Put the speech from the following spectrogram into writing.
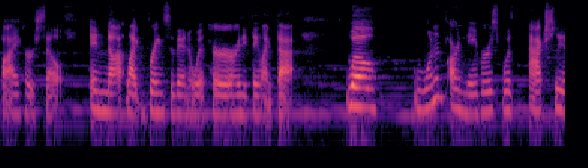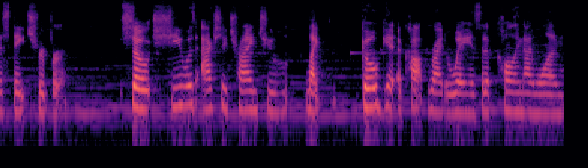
by herself and not like bring Savannah with her or anything like that? Well, one of our neighbors was actually a state trooper. So she was actually trying to like go get a cop right away instead of calling 911,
